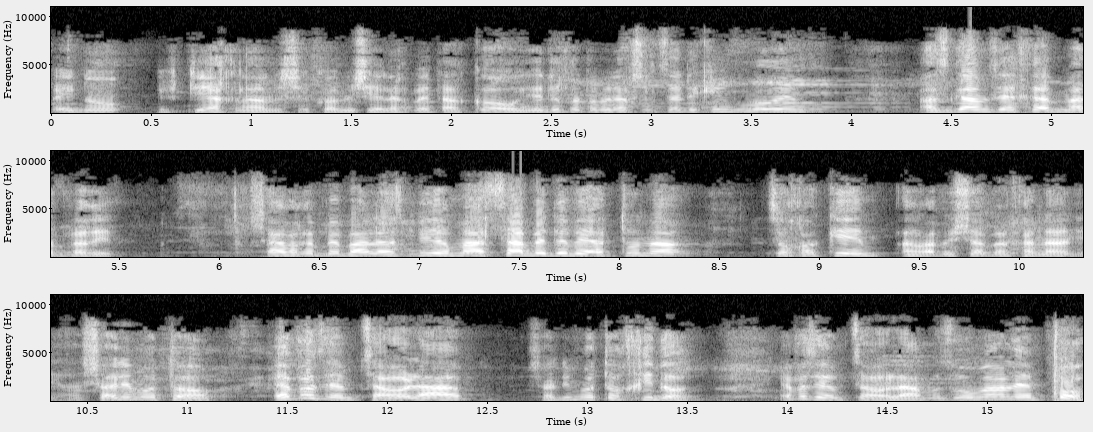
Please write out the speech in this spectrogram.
רבינו הבטיח לנו שכל מי שילך בדרכו, הוא יוליך אותו בדרך של צדיקים גמורים. אז גם זה אחד מהדברים. עכשיו הרב בא להסביר מה סבא ואתונה צוחקים על רבי שבן חנניה. שואלים אותו, איפה זה אמצע העולם? שואלים אותו חידון. איפה זה אמצע העולם? אז הוא אומר להם, פה.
